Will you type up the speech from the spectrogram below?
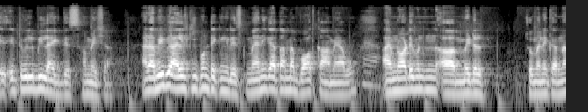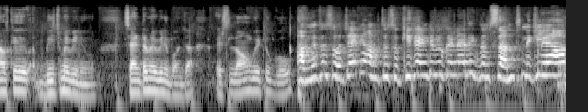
it will be like this हमेशा। एंड अभी भी I will keep on taking risk मैं नहीं कहता मैं बहुत कामयाब हूँ I am not even middle जो मैंने करना है उसके बीच में भी नहीं हूँ। सेंटर में भी नहीं पहुँचा। It's long way to go हमने तो सोचा है कि हम तो सुखी का इंटरव्यू करना है तो एकदम संत निकले आप।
